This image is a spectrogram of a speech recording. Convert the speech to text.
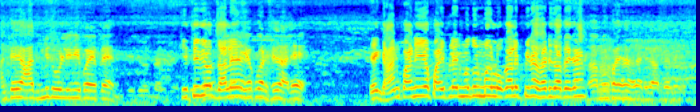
आणि ते आज मी तोडली नाही पाईपलाईन. किती दिवस झाले? एक वर्ष झाले. हे घाण पाणी या पाईपलाईन मधून मग लोकांना पिण्यासाठी जाते का? हा मग ते.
